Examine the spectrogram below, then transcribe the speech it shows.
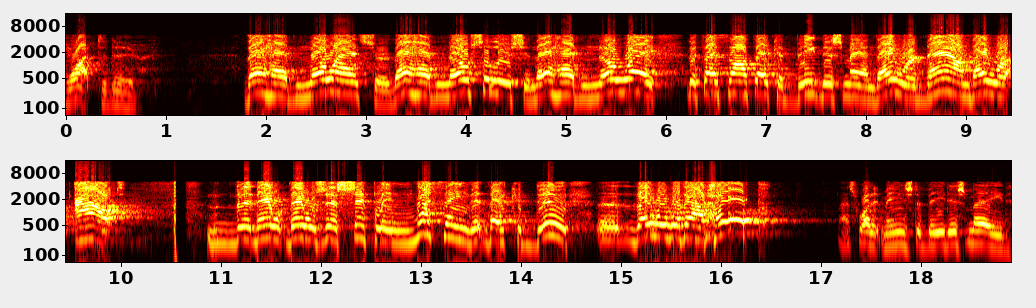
what to do. They had no answer. They had no solution. They had no way that they thought they could beat this man. They were down. They were out. There, was just simply nothing that they could do. Uh, they were without hope. That's what it means to be dismayed.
